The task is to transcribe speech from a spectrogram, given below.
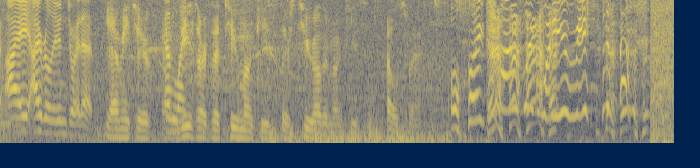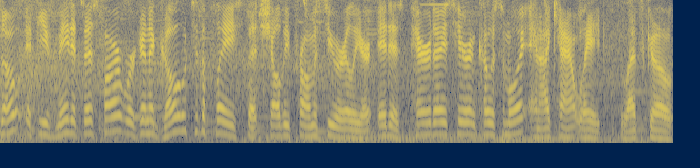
I, I really enjoyed it. Yeah, me too. And, And, like- these are the two monkeys. There's two other monkeys elsewhere. Oh my I was like, what do you mean? So if you've made it this far, we're gonna go to the place that Shelby promised you earlier. It is paradise here in Koh Samui, and I can't wait. Let's go.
